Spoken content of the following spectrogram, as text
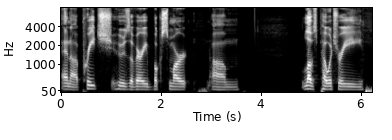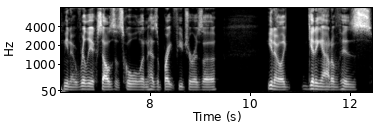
and uh, Preach, who's a very book smart, um, loves poetry, you know, really excels at school and has a bright future as a you know, like getting out of his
